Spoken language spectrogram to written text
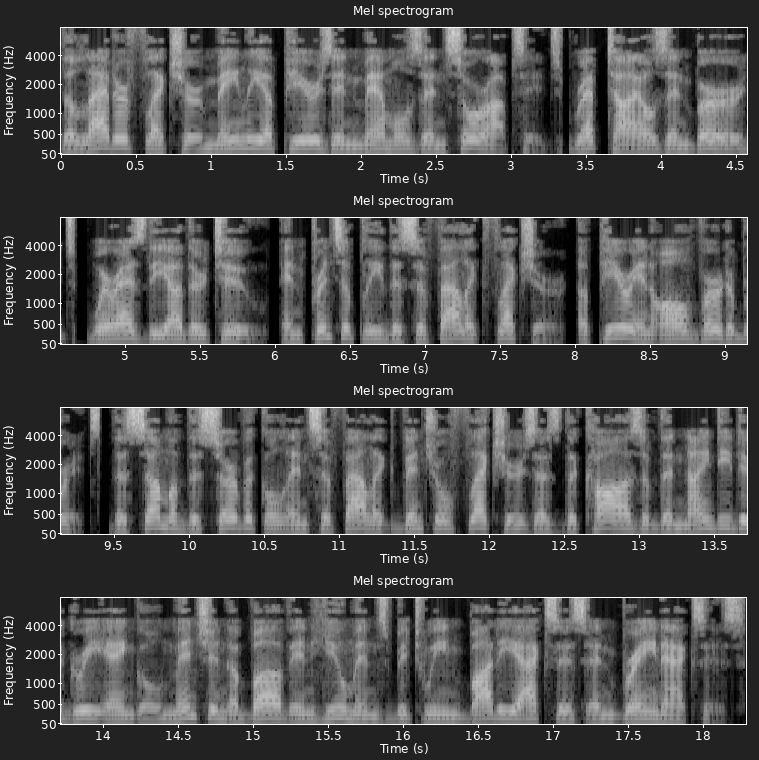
The latter flexure mainly appears in mammals and sauropsids reptiles and birds, whereas the other two, and principally the cephalic flexure, appear in all vertebrates the sum of the cervical and cephalic ventral flexures is the cause of the 90-degree angle mentioned above in humans between body axis and brain axis.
